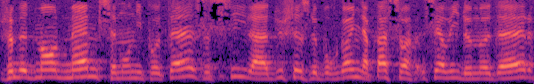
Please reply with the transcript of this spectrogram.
Je me demande même, c'est mon hypothèse, si la duchesse de Bourgogne n'a pas servi de modèle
